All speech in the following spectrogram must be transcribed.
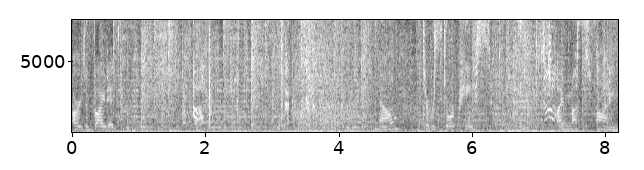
are divided. Now, to restore peace, I must find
